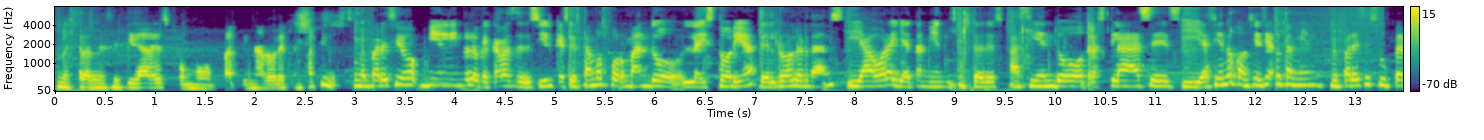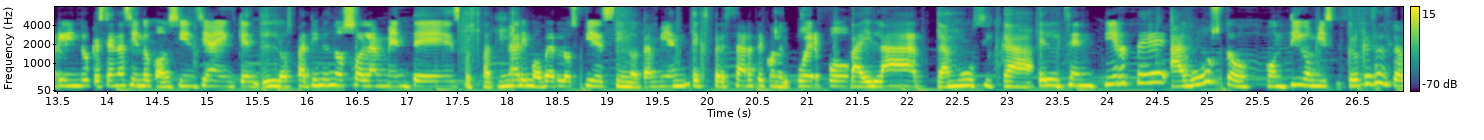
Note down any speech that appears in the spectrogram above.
nuestras necesidades como patinadores en patines. Me pareció bien lindo lo que acabas de decir, que estamos formando la historia del roller dance y ahora ya también ustedes haciendo otras clases y haciendo conciencia. Eso también me parece súper lindo que estén haciendo conciencia en que los patines no solamente es pues, patinar y mover los pies, sino también expresarte con el cuerpo, bailar, la música, el sentirte a gusto contigo mismo. Creo que eso es lo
